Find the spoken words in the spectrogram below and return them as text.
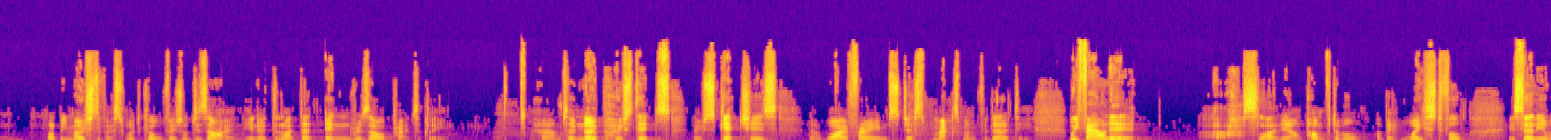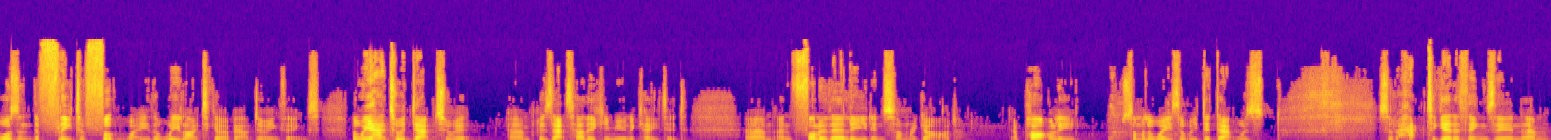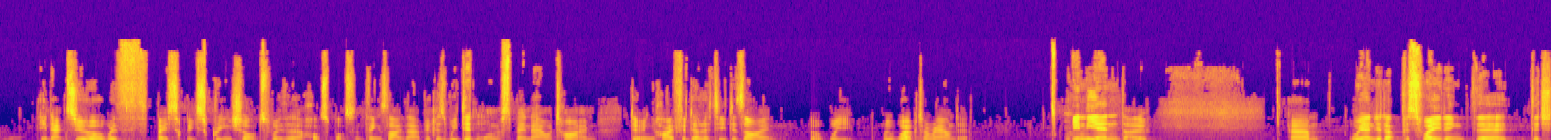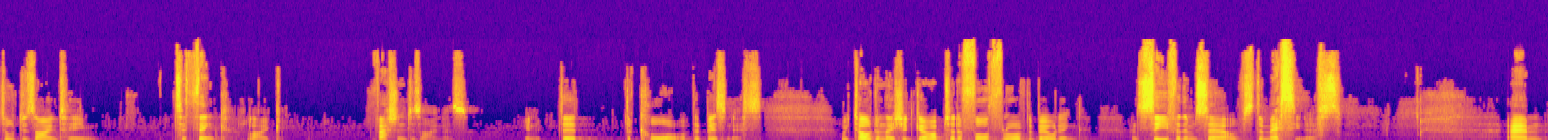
probably most of us would call visual design, you know, like that end result practically. Um, so no post-its, no sketches, no wireframes, just maximum fidelity. We found it uh, slightly uncomfortable, a bit wasteful. It certainly wasn't the fleet of foot way that we like to go about doing things. But we had to adapt to it um, because that's how they communicated um, and follow their lead in some regard. Now, partly, some of the ways that we did that was sort of hack together things in um, in Axure with basically screenshots with uh, hotspots and things like that because we didn't want to spend our time doing high fidelity design, but we we worked around it. In the end, though, um, we ended up persuading the digital design team to think like fashion designers. You know, they're the core of the business. We told them they should go up to the fourth floor of the building and see for themselves the messiness. Um,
